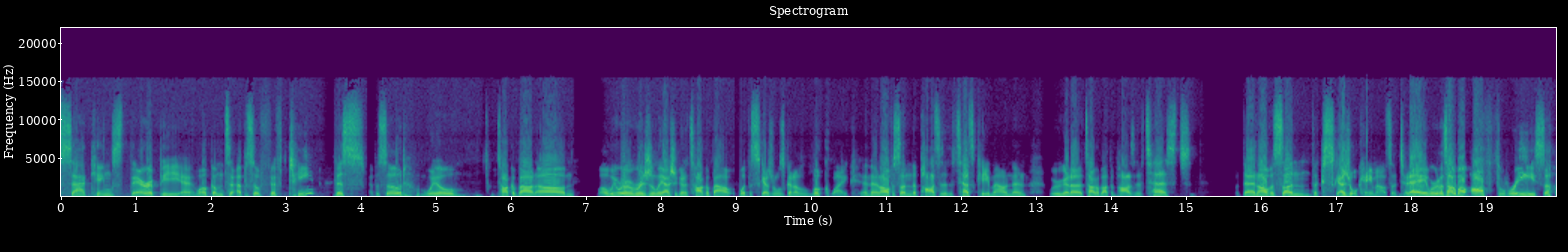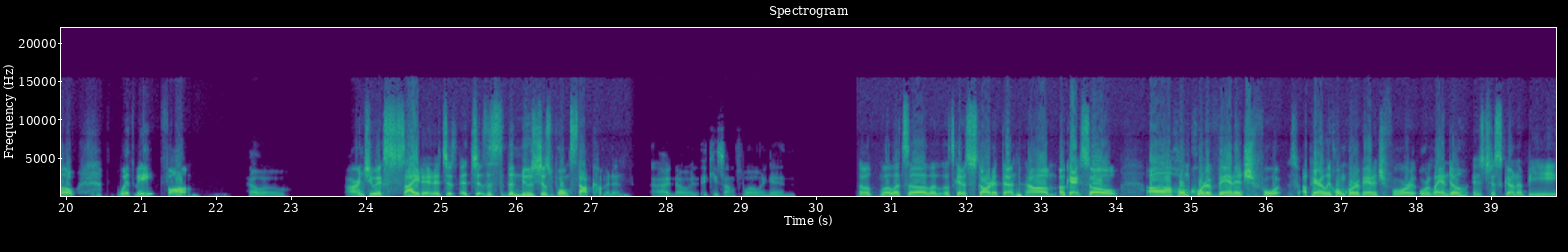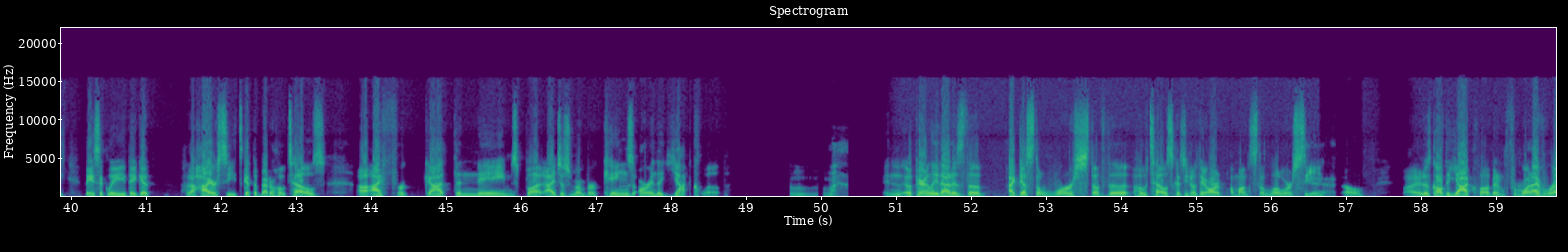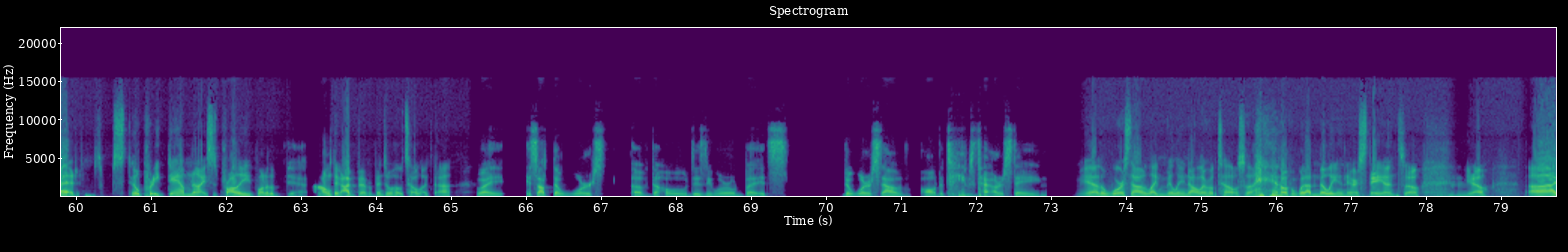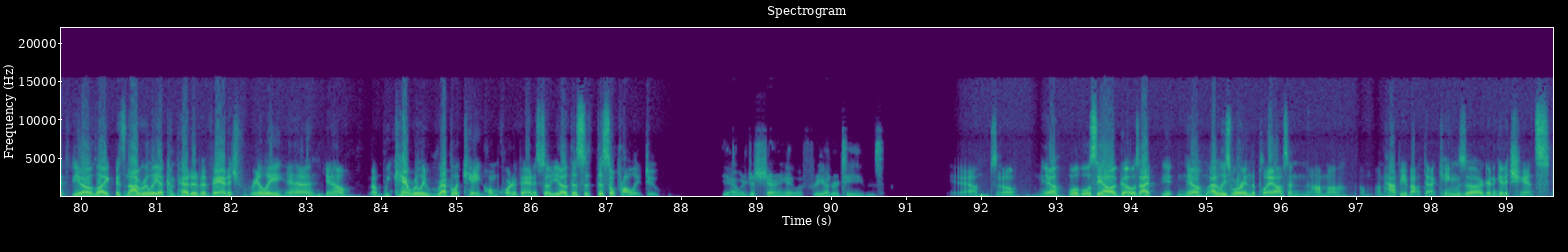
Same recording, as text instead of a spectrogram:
Sack Kings Therapy, and welcome to episode 15. This episode we'll talk about, um, well, we were originally actually going to talk about what the schedule was going to look like, and then all of a sudden the positive test came out, and then we were going to talk about the positive tests, but then all of a sudden the schedule came out. So today we're going to talk about all three. So with me, Fong. Hello. Aren't you excited? It's just, it's just, this, the news just won't stop coming in. I know it, it keeps on flowing in. Oh, well, let's uh let, us get it started then. Um, okay, so uh, home court advantage for apparently home court advantage for Orlando is just gonna be basically they get the higher seats, get the better hotels. Uh, I forgot the names, but I just remember Kings are in the yacht club. Ooh. And apparently that is the I guess the worst of the hotels because you know they are amongst the lower seat. Yeah. So it is called the Yacht Club, and from what I've read, it's still pretty damn nice. It's probably one of the. Yeah. I don't think I've ever been to a hotel like that. Right. It's not the worst of the whole Disney World, but it's the worst out of all the teams that are staying. Yeah, the worst out of like million dollar hotels, like, you know, what a millionaire stay in. So, mm-hmm. you know, uh, you know, like it's not really a competitive advantage, really, and you know, we can't really replicate home court advantage. So you know this is this will probably do. Yeah, we're just sharing it with three other teams. Yeah, so yeah, we'll we'll see how it goes. I you know at least we're in the playoffs, and I'm uh I'm, I'm happy about that. Kings uh, are gonna get a chance.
